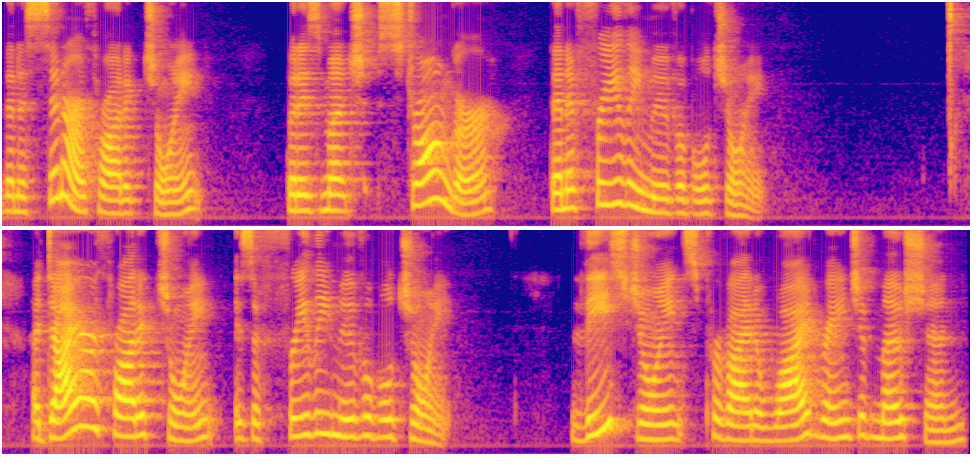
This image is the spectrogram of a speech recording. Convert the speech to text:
than a synarthrotic joint but is much stronger than a freely movable joint. A diarthrotic joint is a freely movable joint. These joints provide a wide range of motion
